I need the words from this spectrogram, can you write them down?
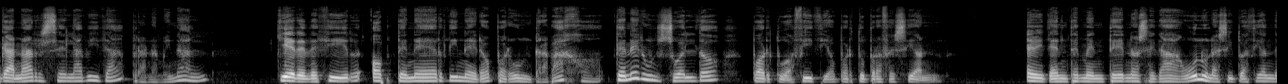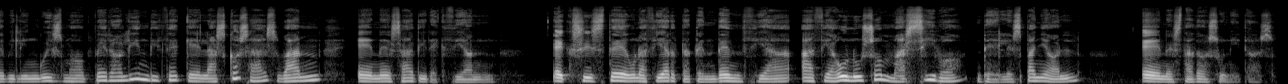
Ganarse la vida pronominal quiere decir obtener dinero por un trabajo, tener un sueldo por tu oficio, por tu profesión. Evidentemente no se da aún una situación de bilingüismo, pero Lynn dice que las cosas van en esa dirección. Existe una cierta tendencia hacia un uso masivo del español en Estados Unidos.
